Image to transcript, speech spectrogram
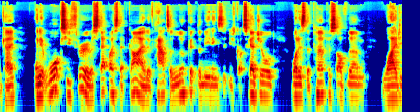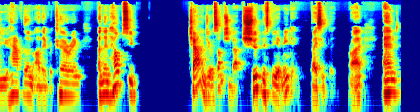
Okay. And it walks you through a step by step guide of how to look at the meetings that you've got scheduled. What is the purpose of them? Why do you have them? Are they recurring? And then helps you challenge your assumption about should this be a meeting, basically, right? And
